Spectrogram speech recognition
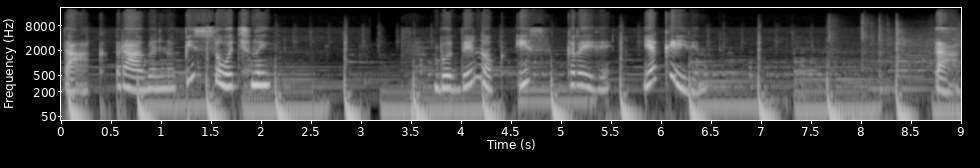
Так, правильно, пісочний. Будинок із криги. Який він? Так,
